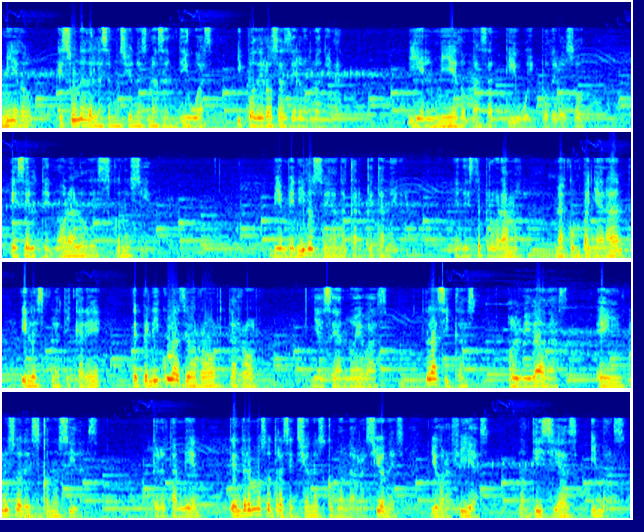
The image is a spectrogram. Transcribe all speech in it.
miedo es una de las emociones más antiguas y poderosas de la humanidad. Y el miedo más antiguo y poderoso es el temor a lo desconocido. Bienvenidos sean a Carpeta Negra. En este programa me acompañarán y les platicaré de películas de horror, terror, ya sean nuevas, clásicas, olvidadas e incluso desconocidas. Pero también Tendremos otras secciones como narraciones, biografías, noticias y más.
